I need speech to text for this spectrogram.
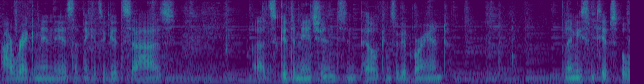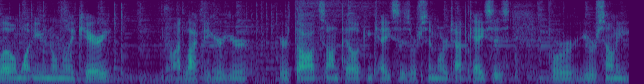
I, I recommend this. I think it's a good size. Uh, it's good dimensions, and Pelican's a good brand. Leave me some tips below on what you normally carry. You know, I'd like to hear your your thoughts on Pelican cases or similar type cases for your Sony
